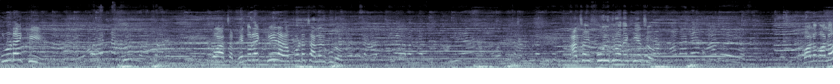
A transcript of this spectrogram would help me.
পুরোটাই ক্ষীর। ও আচ্ছা ভেতরে ক্ষীর আর ওপরটা চালের গুঁড়ো। আচ্ছা ওই ফুলগুলো দেখিয়েছো? বলো বলো।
